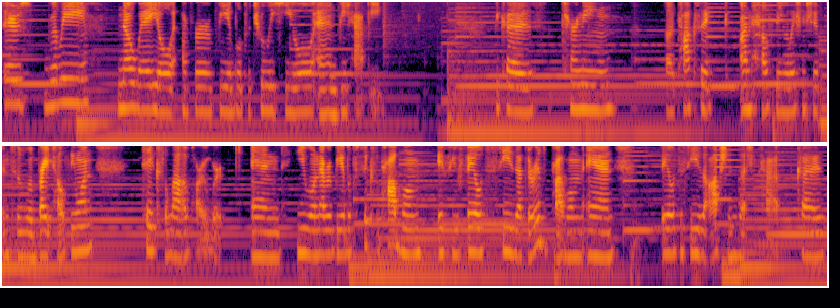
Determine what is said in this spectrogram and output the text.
there's really no way you'll ever be able to truly heal and be happy. Because turning a toxic unhealthy relationship into a bright, healthy one takes a lot of hard work. And you will never be able to fix a problem if you fail to see that there is a problem and fail to see the options that you have. Because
